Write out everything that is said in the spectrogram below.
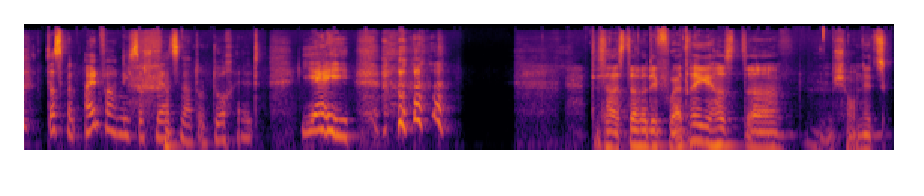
dass man einfach nicht so Schmerzen hat und durchhält. Yay! Das heißt aber, die Vorträge hast äh, schon jetzt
